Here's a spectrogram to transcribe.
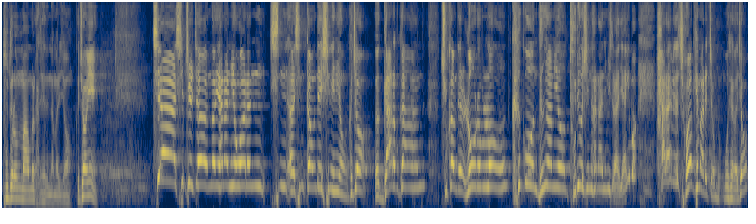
부드러운 마음을 가져야 된단 말이죠. 그죠? 자, 17절 너희 하나님 여호와는 신, 어, 신 가운데 신이며 그죠? 어, God of God 주 가운데 Lord of Lord 크고 능하며 두려우신 하나님이시라. 야, 이뭐 하나님에서 정확히 말했죠. 모세가 그죠?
